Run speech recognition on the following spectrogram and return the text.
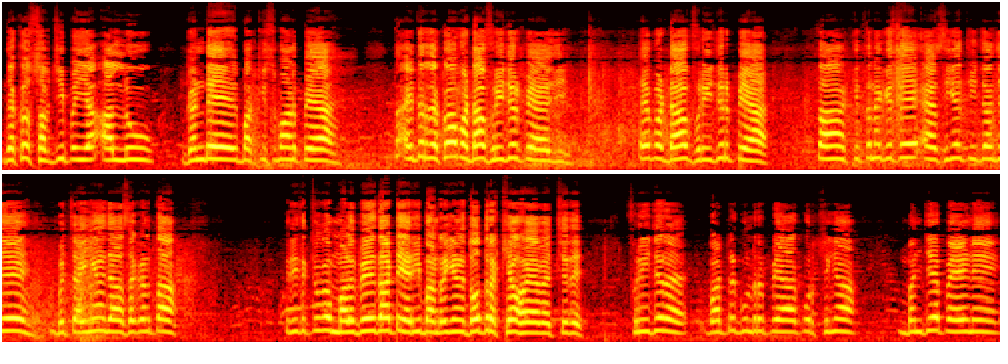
ਦੇਖੋ ਸਬਜ਼ੀ ਪਈ ਆ, ਆਲੂ, ਗੰਡੇ, ਬਾਕੀ ਸਮਾਨ ਪਿਆ। ਤਾਂ ਇੱਧਰ ਦੇਖੋ ਵੱਡਾ ਫ੍ਰੀਜ਼ਰ ਪਿਆ ਹੈ ਜੀ। ਇਹ ਵੱਡਾ ਫ੍ਰੀਜ਼ਰ ਪਿਆ, ਤਾਂ ਕਿਤੇ ਨਾ ਕਿਤੇ ਐਸੀਆਂ ਚੀਜ਼ਾਂ ਜੇ ਬਚਾਈਆਂ ਜਾ ਸਕਣ ਤਾਂ ਰੀਤ ਕਿਉਂਕਿ ਮਲਬੇ ਦਾ ਢੇਰ ਹੀ ਬਣ ਰਹੀਆਂ ਨੇ, ਦੁੱਧ ਰੱਖਿਆ ਹੋਇਆ ਵਿੱਚ ਇਹਦੇ। ਫ੍ਰੀਜ਼ਰ ਹੈ, ਵਾਟਰ ਕੂਲਰ ਪਿਆ, ਕੁਰਸੀਆਂ, ਮੰਜੇ ਪਏ ਨੇ,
